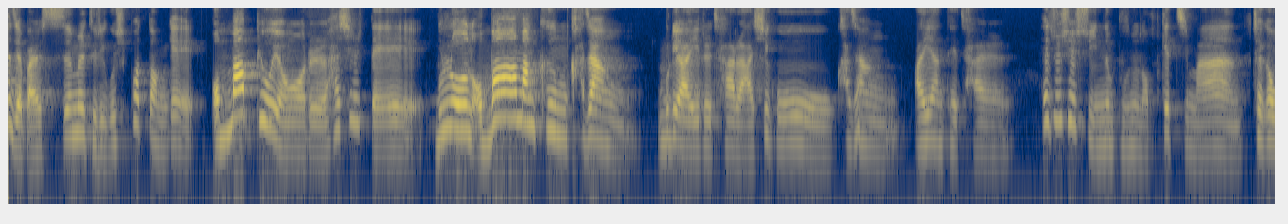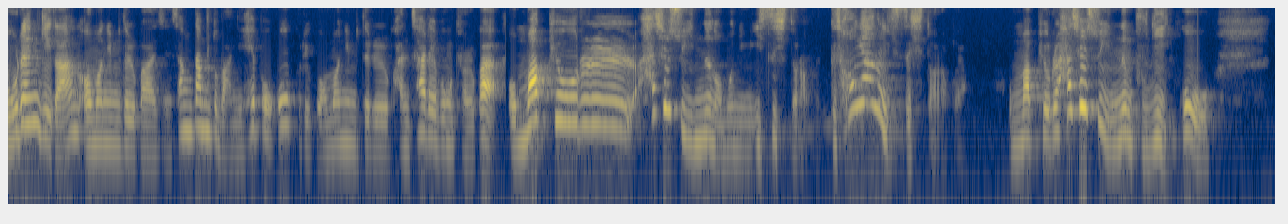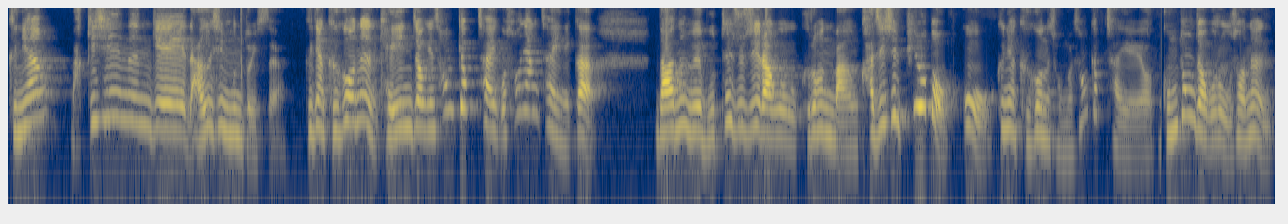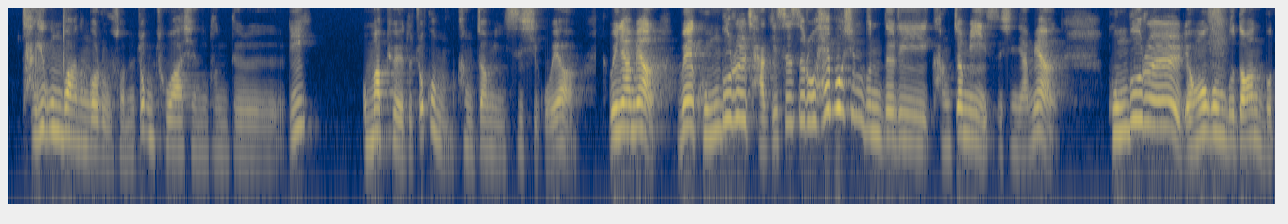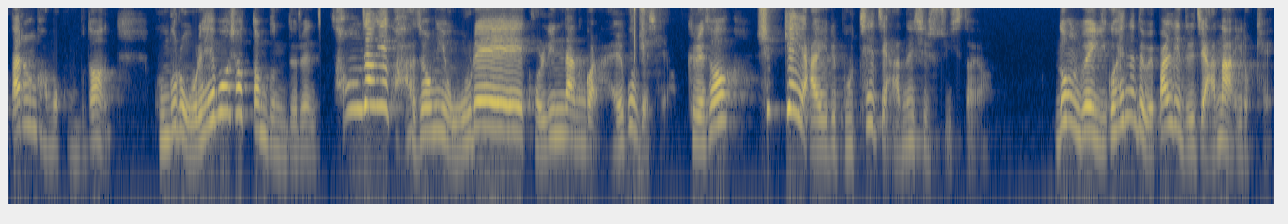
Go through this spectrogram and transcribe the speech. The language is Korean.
이제 말씀을 드리고 싶었던 게 엄마표 영어를 하실 때 물론 엄마만큼 가장 우리 아이를 잘 아시고 가장 아이한테 잘 해주실 수 있는 분은 없겠지만 제가 오랜 기간 어머님들과 이제 상담도 많이 해보고 그리고 어머님들을 관찰해본 결과 엄마표를 하실 수 있는 어머님이 있으시더라고요. 그 성향이 있으시더라고요. 엄마표를 하실 수 있는 분이 있고 그냥 맡기시는 게 나으신 분도 있어요. 그냥 그거는 개인적인 성격 차이고 성향 차이니까 나는 왜 못해주지라고 그런 마음 가지실 필요도 없고 그냥 그거는 정말 성격 차이예요. 공통적으로 우선은 자기 공부하는 거를 우선은 조금 좋아하시는 분들이 엄마표에도 조금 강점이 있으시고요. 왜냐하면 왜 공부를 자기 스스로 해보신 분들이 강점이 있으시냐면 공부를 영어 공부든 뭐 다른 과목 공부든 공부를 오래 해보셨던 분들은 성장의 과정이 오래 걸린다는 걸 알고 계세요. 그래서 쉽게 아이를 보채지 않으실 수 있어요. 넌 왜 이거 했는데 왜 빨리 늘지 않아? 이렇게.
